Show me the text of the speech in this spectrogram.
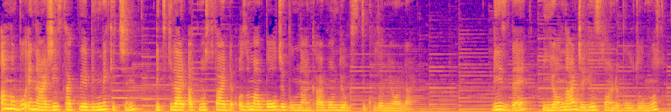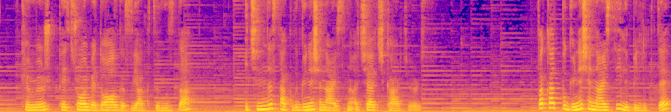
Ama bu enerjiyi saklayabilmek için bitkiler atmosferde o zaman bolca bulunan karbondioksiti kullanıyorlar. Biz de milyonlarca yıl sonra bulduğumuz kömür, petrol ve doğalgazı yaktığımızda içinde saklı güneş enerjisini açığa çıkartıyoruz. Fakat bu güneş enerjisiyle birlikte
